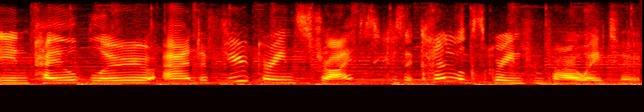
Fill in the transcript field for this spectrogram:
in pale blue and a few green stripes because it kind of looks green from far away too.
